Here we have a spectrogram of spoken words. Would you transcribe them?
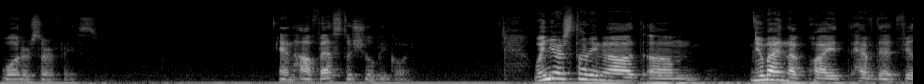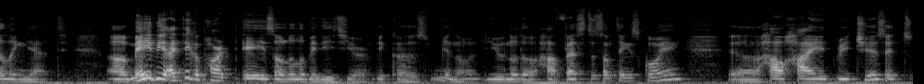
water surface? And how fast she'll be going? When you're starting out, um, you might not quite have that feeling yet. Uh, maybe I think a part A is a little bit easier because you know you know the how fast something is going, uh, how high it reaches. It's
